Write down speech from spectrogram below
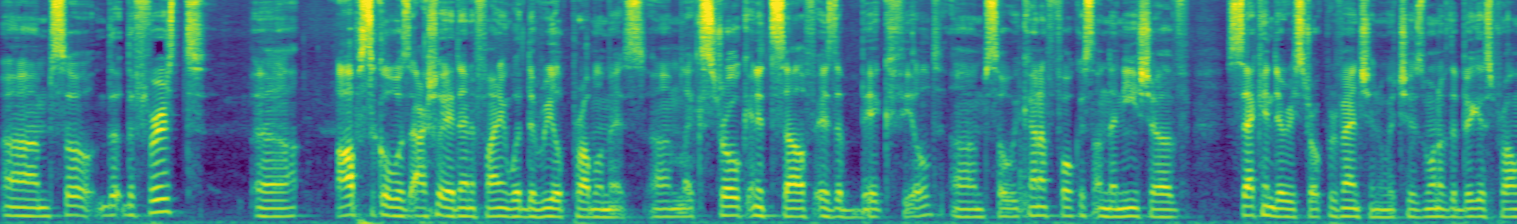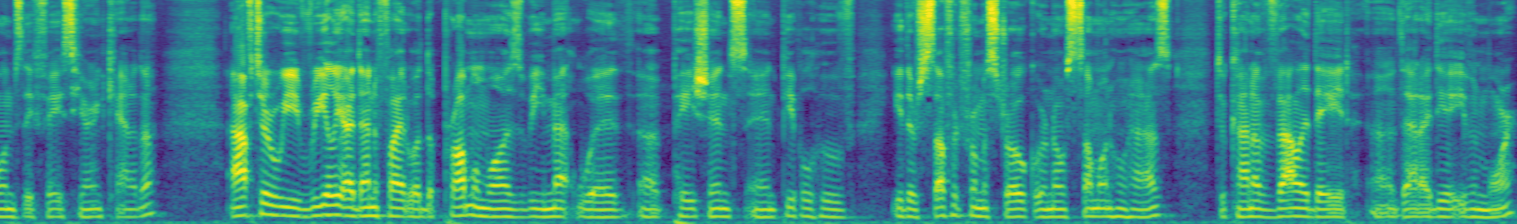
Um, so the the first uh, obstacle was actually identifying what the real problem is. Um, like stroke in itself is a big field, um, so we kind of focused on the niche of secondary stroke prevention, which is one of the biggest problems they face here in Canada. After we really identified what the problem was, we met with uh, patients and people who've either suffered from a stroke or know someone who has to kind of validate uh, that idea even more.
